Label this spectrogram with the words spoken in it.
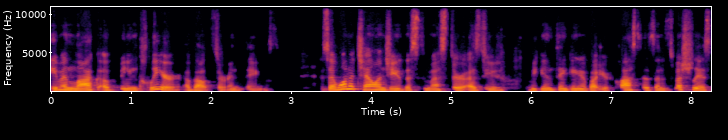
even lack of being clear about certain things. So I want to challenge you this semester as you begin thinking about your classes, and especially as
